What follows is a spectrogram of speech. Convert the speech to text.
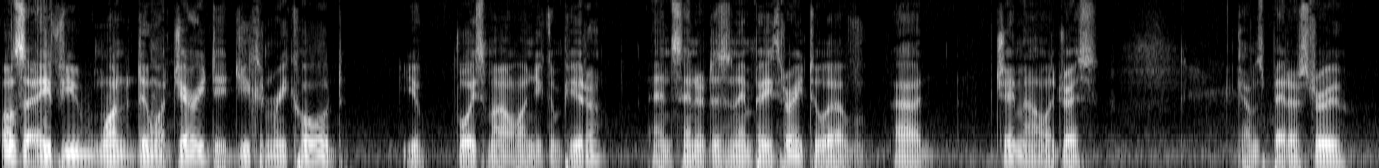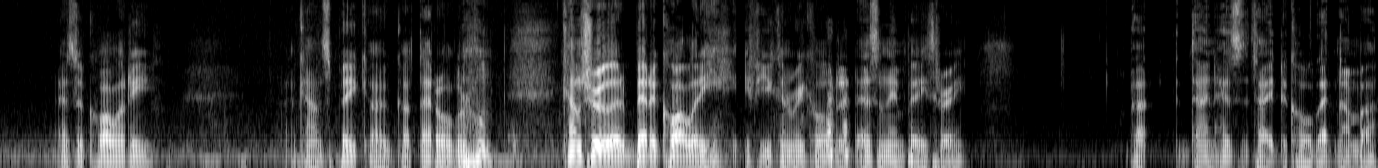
Also, if you want to do what Jerry did, you can record your voicemail on your computer and send it as an MP3 to our uh, Gmail address. It Comes better through as a quality. I can't speak, I got that all wrong. Comes through at a better quality if you can record it as an MP3. But don't hesitate to call that number.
